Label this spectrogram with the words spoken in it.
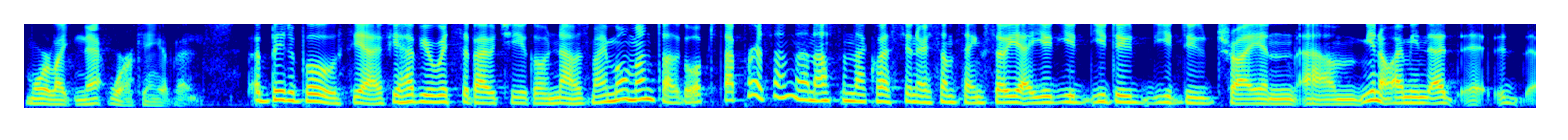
more like networking events? A bit of both, yeah. If you have your wits about you, you go, "Now's my moment." I'll go up to that person and ask them that question or something. So yeah, you you, you do you do try and um, you know, I mean, uh, uh,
